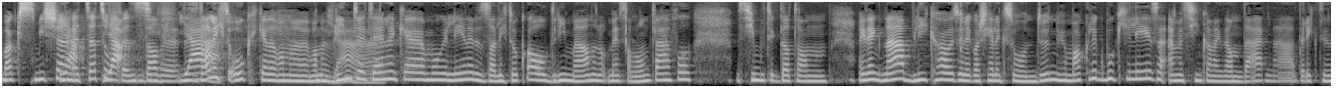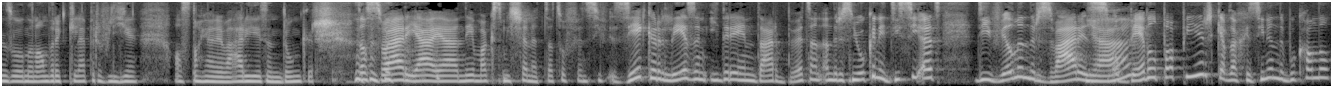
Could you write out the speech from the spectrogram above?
Max Misha en het TED-offensief. Ja, dat, eh, dus Ja. dat ligt ook. Ik heb dat van, een- van een vriend ja. uiteindelijk eh, mogen lenen. Dus dat ligt ook al drie maanden op mijn salontafel. Misschien moet ik dat dan... Maar ik denk, na Bleak House wil ik waarschijnlijk zo'n dun, gemakkelijk boekje lezen. En misschien kan ik dan daarna direct in zo'n andere klepper vliegen. Als het nog januari is en donker. Dat is waar, ja. ja. Nee, Max Michel, het TED-offensief. Zeker lezen, iedereen daar buiten. En er is nu ook een editie uit die veel minder zwaar is Ja? op bijbelpapier. Ik heb dat gezien in de boekhandel.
